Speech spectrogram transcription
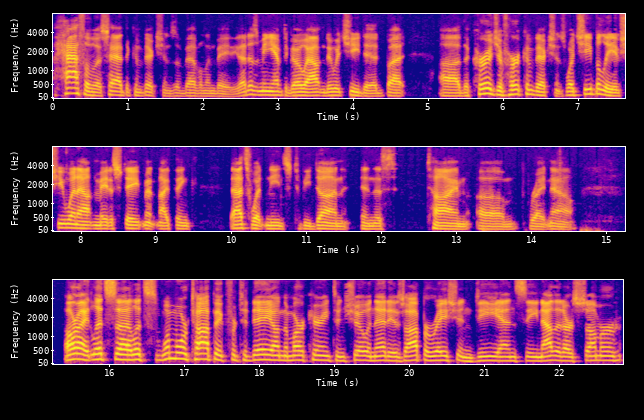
half of us had the convictions of Bevelyn Beatty. That doesn't mean you have to go out and do what she did, but uh, the courage of her convictions, what she believes, she went out and made a statement, and I think that's what needs to be done in this time um, right now. All right, let's uh, let's one more topic for today on the Mark Harrington Show, and that is Operation DNC. Now that our summer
